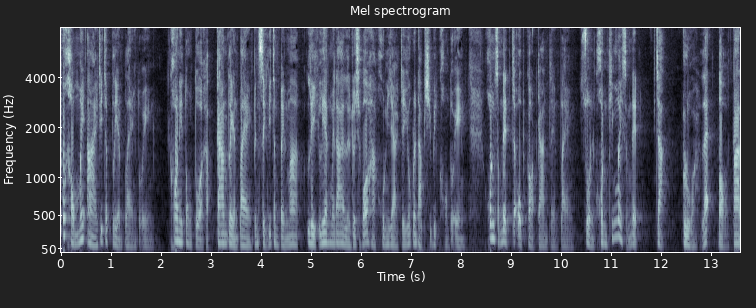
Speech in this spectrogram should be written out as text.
พวกเขาไม่อายที่จะเปลี่ยนแปลงตัวเอง ข้อนี้ตรงตัวครับ การเปลี่ยนแปลงเป็นสิ่งที่จำเป็นมาก หลีกเลี่ยงไม่ได้เลย โดยเฉพาะหากคุณอยากจะยกระดับชีวิตของตัวเอง คนสำเร็จจะอบกอดการเปลี่ยนแปลง ส่วนคนที่ไม่สำเร็จจะกลัวและต่อต้าน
